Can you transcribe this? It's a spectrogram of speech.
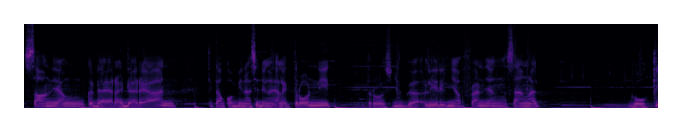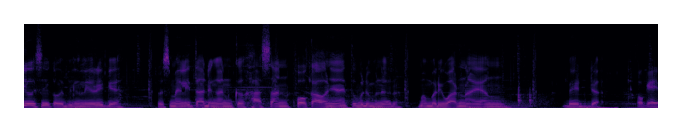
sound yang ke daerah-daerahan kita kombinasi dengan elektronik terus juga liriknya Fran yang sangat gokil sih kalau bikin lirik ya. Terus Melita dengan kekhasan vokalnya itu benar-benar memberi warna yang beda. Oke,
